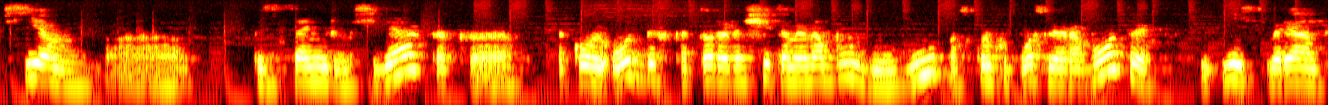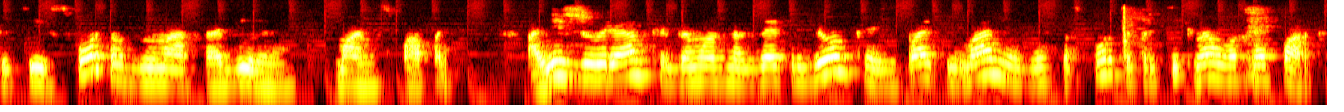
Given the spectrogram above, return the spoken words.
всем позиционируем себя как э, такой отдых, который рассчитан на будние дни, поскольку после работы есть вариант идти спортом заниматься отдельно маме с папой, а есть же вариант, когда можно взять ребенка и папе и маме вместо спорта прийти к нам в аквапарк.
